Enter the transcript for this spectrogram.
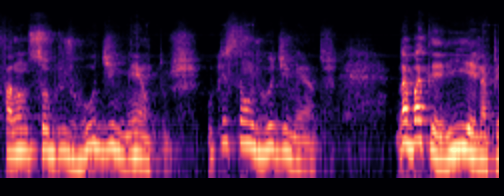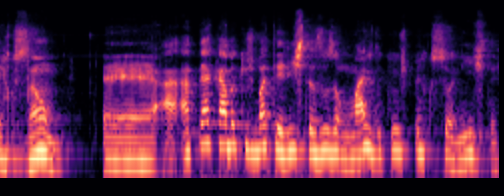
falando sobre os rudimentos. O que são os rudimentos? Na bateria e na percussão, é, até acaba que os bateristas usam mais do que os percussionistas.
